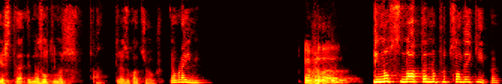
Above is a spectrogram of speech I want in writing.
este, nas últimas ah, três ou quatro jogos, é o Brahimi. É verdade. E não se nota na produção da equipa.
